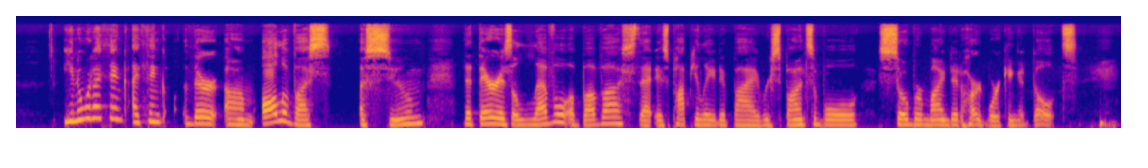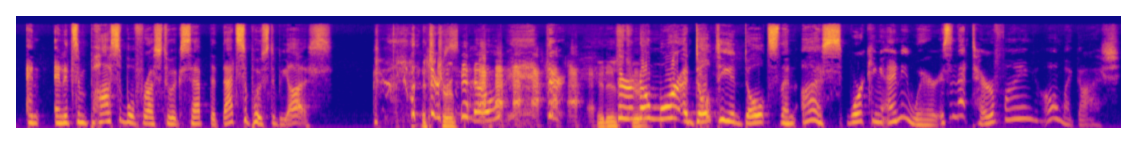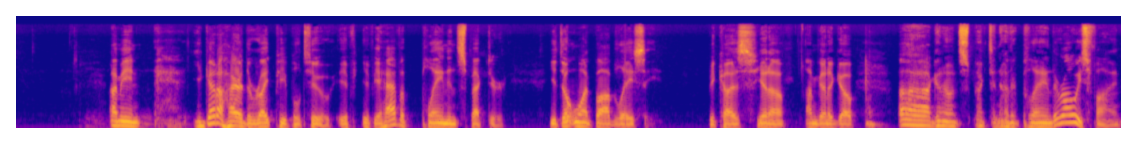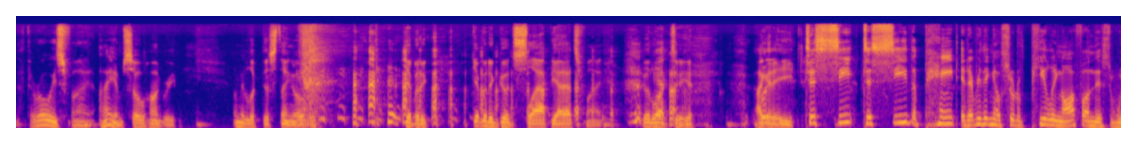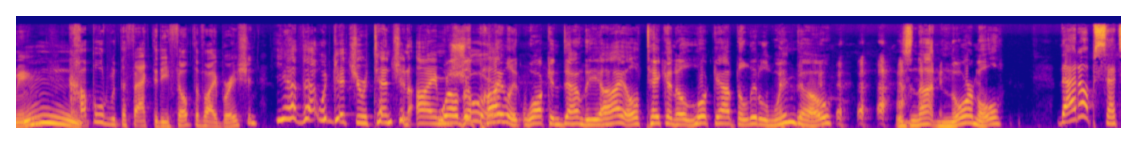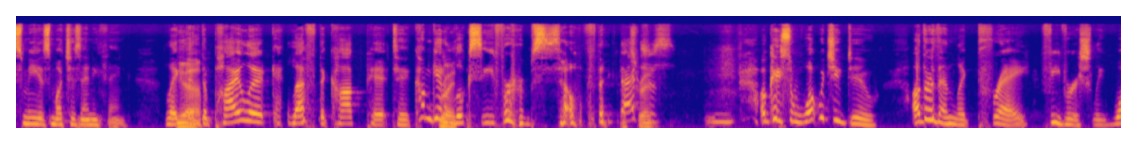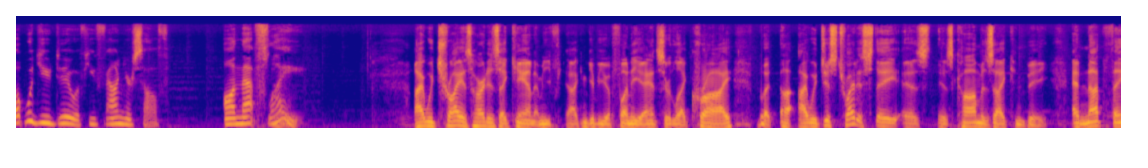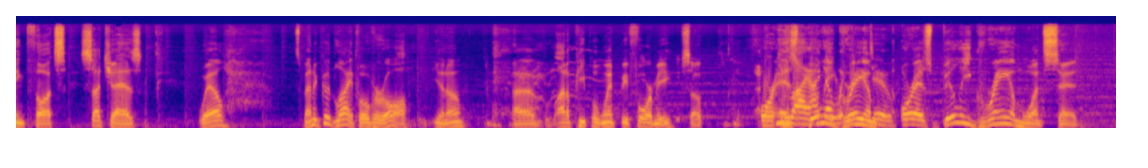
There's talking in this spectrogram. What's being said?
You know what I think? I think there um all of us assume that there is a level above us that is populated by responsible, sober-minded, hardworking adults. And and it's impossible for us to accept that that's supposed to be us. it's true know? there, it is there true. are no more adulty adults than us working anywhere. Isn't that terrifying? Oh my gosh. I mean, you got to hire the right people too. If if you have a plane inspector, you don't want Bob Lacey because you know I'm going to go. Oh, I'm going to inspect another plane. They're always fine. They're always fine. I am so hungry. Let me look this thing over. give it a give it a good slap. Yeah, that's fine. Good luck to you. I But got to eat. To see to see the paint and everything else sort of peeling off on this wing, Mm. coupled with the fact that he felt the vibration, yeah, that would get your attention. I'm Well, sure. the pilot walking down the aisle, taking a look out the little window, is not normal. That upsets me as much as anything. Like Yeah. that the pilot left the cockpit to come get a look see for himself. Like that That's right. just Mm. Okay, so what would you do other than like pray feverishly? What would you do if you found yourself on that flight? I would try as hard as I can. I mean, I can give you a funny answer like cry, but uh, I would just try to stay as as calm as I can be and not think thoughts such as, "Well, it's been a good life overall." You know, uh, a lot of people went before me, so. Or You as lie, Billy Graham, or as Billy Graham once said,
